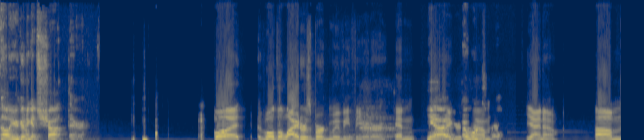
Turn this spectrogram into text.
Oh, you're gonna get shot there. But well, the Leitersburg movie theater and Yeah, I, I Hagerstown. worked. Yeah, I know. Um,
